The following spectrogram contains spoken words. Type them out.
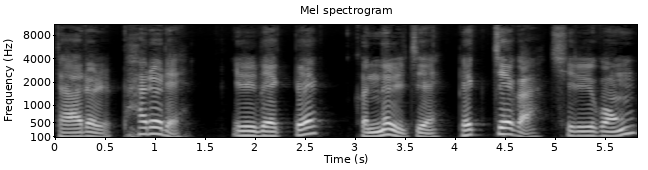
달을 8월에 일백백 건널제 백제가 칠공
